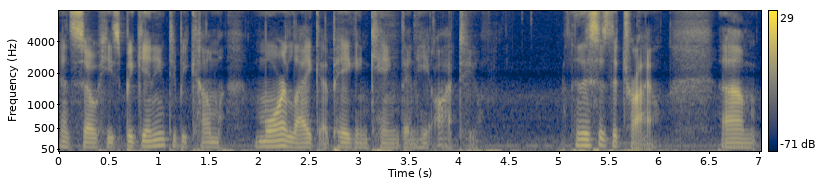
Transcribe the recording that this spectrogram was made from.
And so he's beginning to become more like a pagan king than he ought to. And this is the trial. Um,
